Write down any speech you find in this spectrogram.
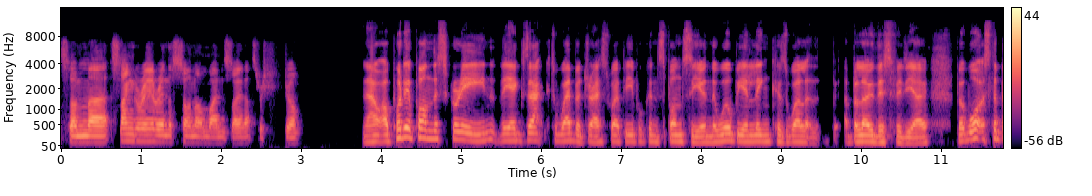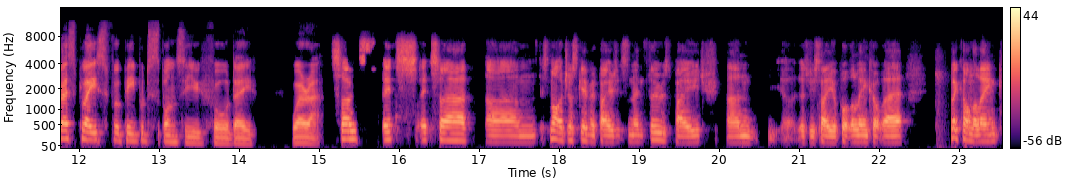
some uh, sangria in the sun on Wednesday. That's for sure. Now I'll put it up on the screen, the exact web address where people can sponsor you, and there will be a link as well at, below this video. But what's the best place for people to sponsor you for, Dave? Where at? So it's it's it's a um, it's not a just give me page. It's an enthuse page, and uh, as you say, you put the link up there. Click on the link.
